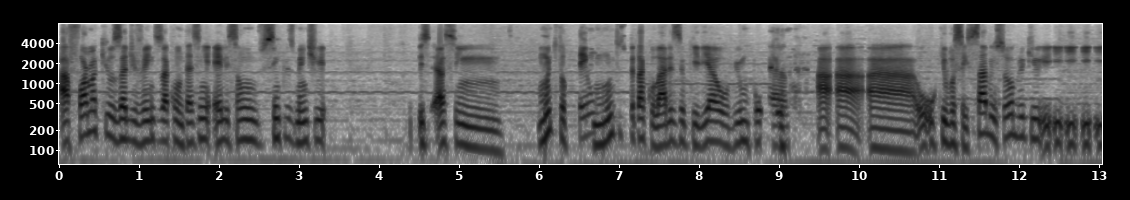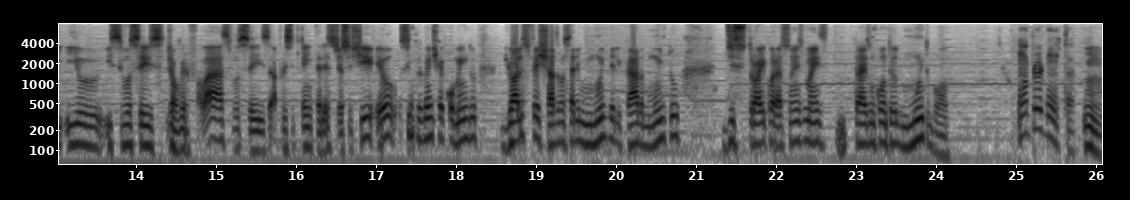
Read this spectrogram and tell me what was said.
a forma que os adventos acontecem, eles são simplesmente assim muito, um... muito espetaculares. Eu queria ouvir um pouco é. a, a, a, o que vocês sabem sobre que, e, e, e, e, e se vocês já ouviram falar, se vocês a princípio têm interesse de assistir. Eu simplesmente recomendo de olhos fechados, uma série muito delicada, muito destrói corações, mas traz um conteúdo muito bom. Uma pergunta. Hum.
